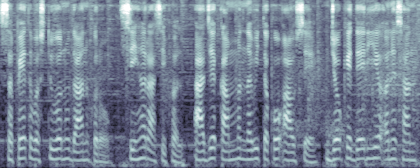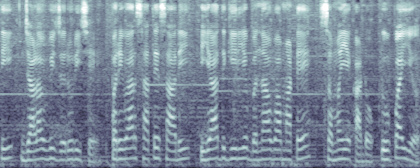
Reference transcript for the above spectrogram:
સફેદ વસ્તુઓનું દાન કરો. સિંહ રાશિફળ. આજે કામમાં નવી તકો આવશે. જો કે ધૈર્ય અને શાંતિ જાળવવી જરૂરી છે. પરિવાર સાથે સારી યાદગીરી બનાવવા માટે સમય કાઢો. ઉપાય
